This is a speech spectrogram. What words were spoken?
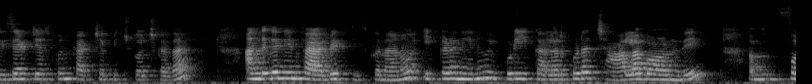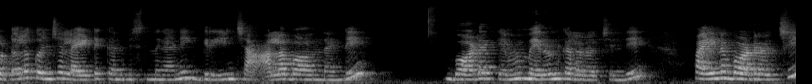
డిసైడ్ చేసుకొని కట్ చేపించుకోవచ్చు కదా. అందుకే నేను ఫ్యాబ్రిక్ తీసుకున్నాను. ఇక్కడ నేను ఇప్పుడు ఈ కలర్ కూడా చాలా బాగుంది. ఫోటోలో కొంచెం లైట్ కనిపిస్తుంది కానీ గ్రీన్ చాలా బాగుందండి. బార్డర్కి ఏమో మెరూన్ కలర్ వచ్చింది. పైన బార్డర్ వచ్చి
